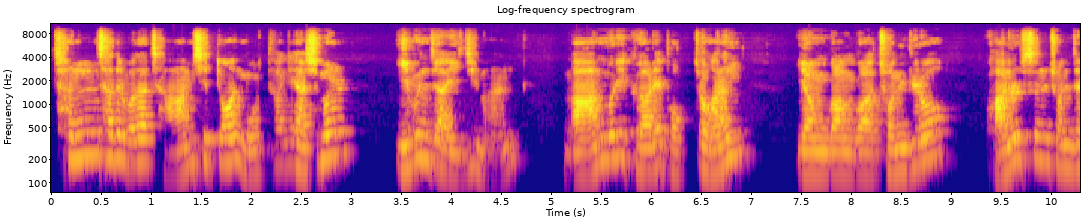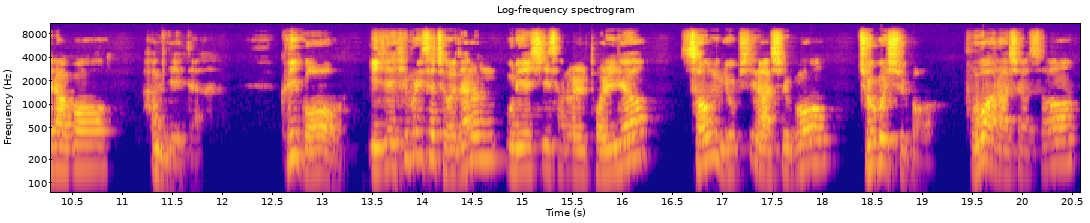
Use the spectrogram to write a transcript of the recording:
천사들보다 잠시 동안 못하게 하심을 입은 자이지만 만물이 그 아래 복종하는 영광과 존귀로 관을 쓴 존재라고 합니다. 그리고 이제 히브리서 저자는 우리의 시선을 돌려 성육신하시고 죽으시고 부활하셔서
